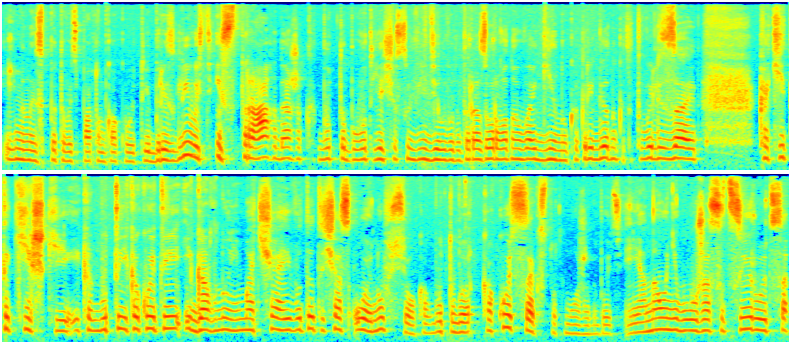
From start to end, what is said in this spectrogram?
именно испытывать потом какую-то и брезгливость, и страх даже, как будто бы вот я сейчас увидел вот эту разорванную вагину, как ребенок этот вылезает, какие-то кишки, и как будто и какой-то и говно, и моча, и вот это сейчас, ой, ну все, как будто бы какой секс тут может быть. И она у него уже ассоциируется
